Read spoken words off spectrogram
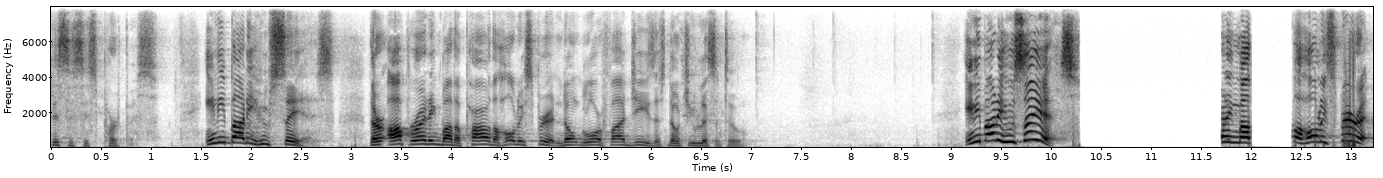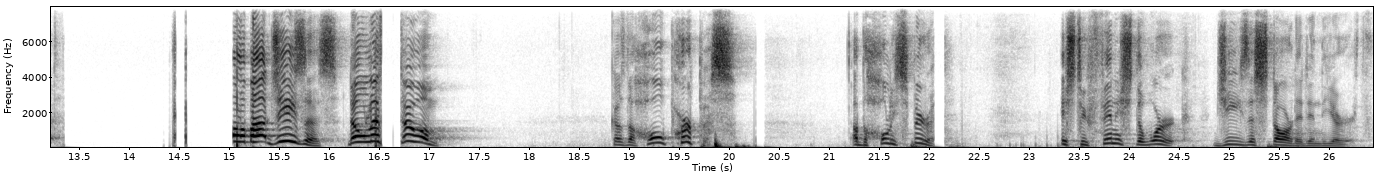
This is His purpose. Anybody who says they're operating by the power of the Holy Spirit and don't glorify Jesus, don't you listen to them. Anybody who says operating by the Holy Spirit all about Jesus. Don't listen to them. Because the whole purpose of the Holy Spirit is to finish the work Jesus started in the earth.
